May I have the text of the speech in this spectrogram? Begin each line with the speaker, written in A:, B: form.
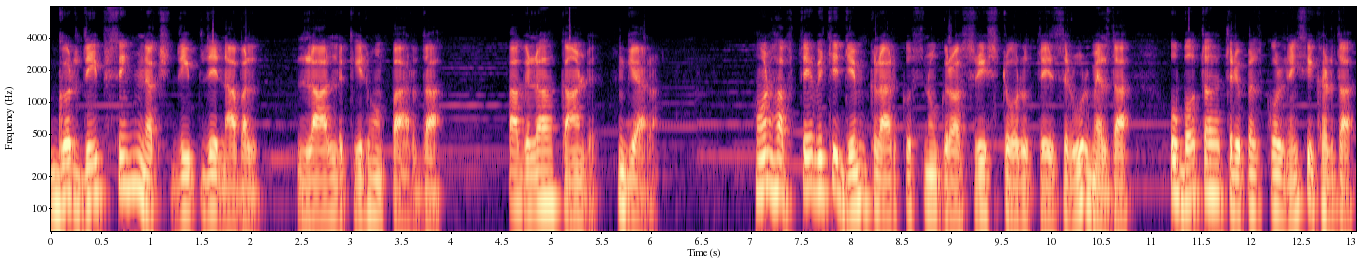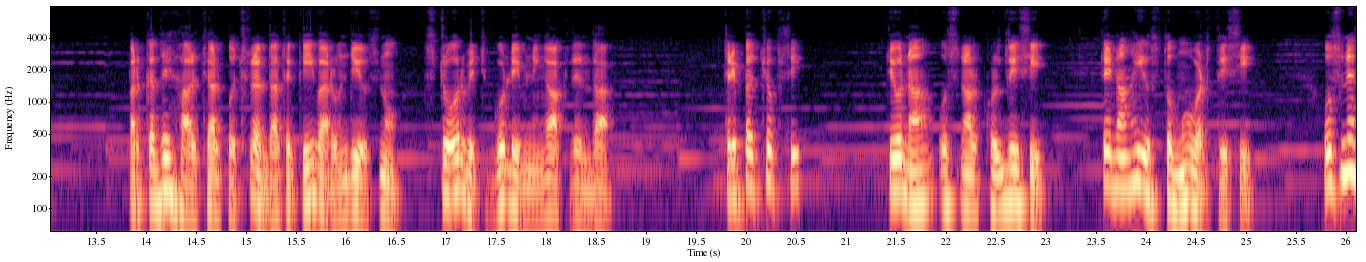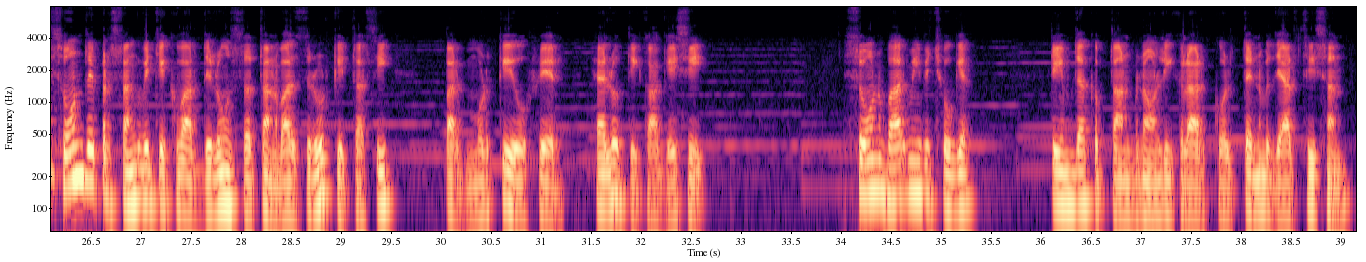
A: ਗੁਰਦੀਪ ਸਿੰਘ ਨਕਸ਼ਦੀਪ ਦੇ ਨਾਵਲ, ਲਾਲ ਲਕੀਰੋਂ ਭਾਰ ਦਾ। ਅਗਲਾ ਕਾਂਡ 11 ਹੁਣ ਹਫ਼ਤੇ ਵਿੱਚ ਜਿਮ ਕਲਾਰਕ ਉਸ ਨੂੰ ਗਰੋਸਰੀ ਸਟੋਰ ਉੱਤੇ ਜ਼ਰੂਰ ਮਿਲਦਾ। ਉਹ ਬਹੁਤਾ ਤ੍ਰਿਪਤ ਕੋਲ ਨਹੀਂ ਸੀ ਖੜਦਾ। ਪਰ ਕਦੇ ਹਾਲਚਾਲ ਪੁੱਛ ਲੈਂਦਾ ਤੇ ਕਈ ਵਾਰ ਉਂਝੀ ਉਸ ਨੂੰ ਸਟੋਰ ਵਿੱਚ ਗੁੱਡ ਈਵਨਿੰਗ ਆਖ ਦਿੰਦਾ। ਤ੍ਰਿਪਤ ਚੁੱਪ ਸੀ ਤੇ ਉਹ ਨਾ ਉਸ ਨਾਲ ਖੁੱਲਦੀ ਸੀ ਤੇ ਨਾ ਹੀ ਉਸ ਤੋਂ ਮੂੰਹ ਵੜਦੀ ਸੀ। ਉਸਨੇ ਸੋਨ ਦੇ ਪ੍ਰਸੰਗ ਵਿੱਚ ਇੱਕ ਵਾਰ ਦਿਲੋਂ ਉਸ ਦਾ ਧੰਨਵਾਦ ਜ਼ਰੂਰ ਕੀਤਾ ਸੀ ਪਰ ਮੁੜ ਕੇ ਉਹ ਫਿਰ ਹੈਲੋ ਤੀਕ ਆ ਗਈ ਸੀ। ਸੋਨ 12ਵੀਂ ਵਿੱਚ ਹੋ ਗਿਆ। ਟੀਮ ਦਾ ਕਪਤਾਨ ਬਣਾਉਣ ਲਈ ਕਲਾਰਕ ਕੋਲ ਤਿੰਨ ਵਿਦਿਆਰਥੀ ਸਨ।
